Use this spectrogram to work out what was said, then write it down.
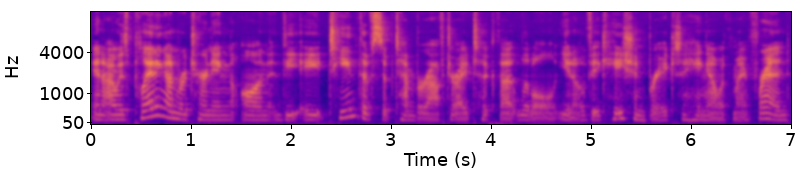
And I was planning on returning on the 18th of September after I took that little, you know, vacation break to hang out with my friend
